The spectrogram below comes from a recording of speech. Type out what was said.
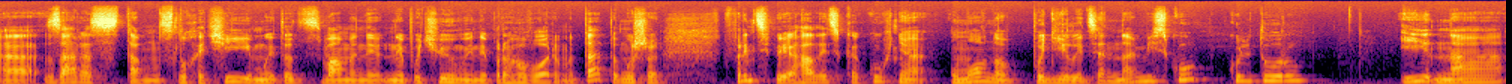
е, Зараз там слухачі, і ми тут з вами не, не почуємо і не проговоримо. Та? Тому що, в принципі, Галицька кухня умовно поділиться на міську культуру і на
